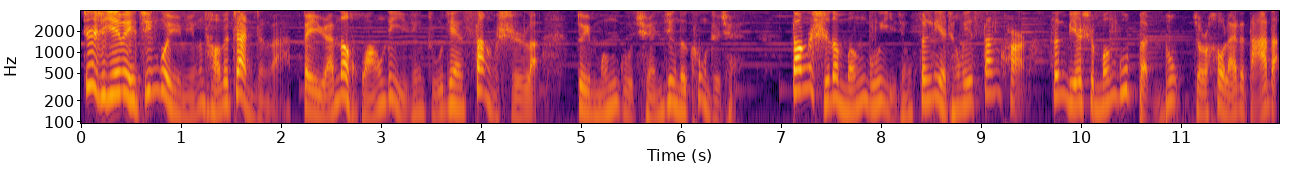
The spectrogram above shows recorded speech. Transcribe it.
这是因为经过与明朝的战争啊，北元的皇帝已经逐渐丧失了对蒙古全境的控制权。当时的蒙古已经分裂成为三块了，分别是蒙古本部，就是后来的鞑靼、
